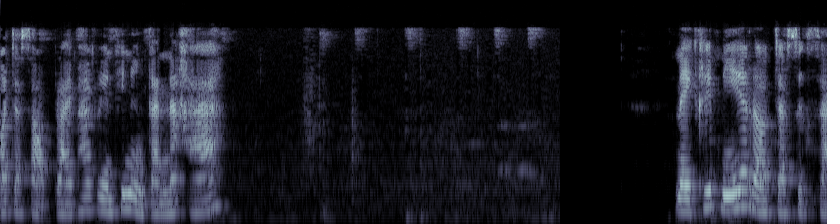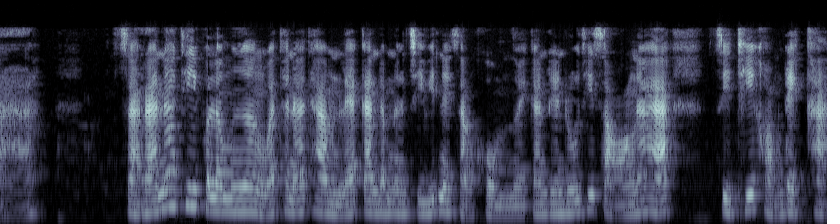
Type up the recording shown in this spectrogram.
ก็จะสอบปลายภาคเรียนที่ 1 กันนะคะ ในคลิปนี้เราจะศึกษา สาระหน้าที่พลเมือง วัฒนธรรม และการดำเนินชีวิตในสังคม หน่วยการเรียนรู้ที่ 2 นะคะ สิทธิของเด็กค่ะ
